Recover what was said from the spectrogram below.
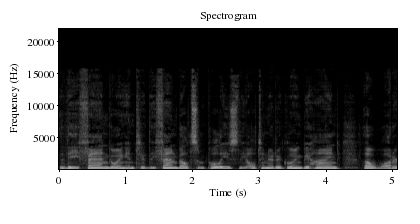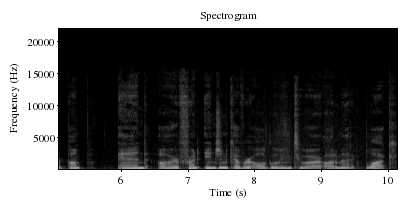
the fan going into the fan belts and pulleys, the alternator gluing behind, a water pump, and our front engine cover all gluing to our automatic block.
